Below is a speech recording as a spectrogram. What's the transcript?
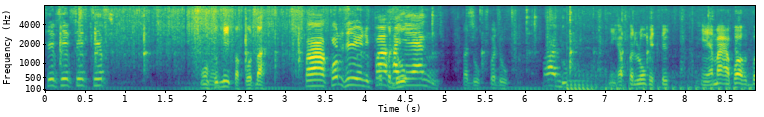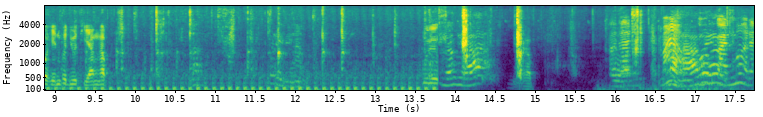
เสียบเสียบเสียบเสียบโอ้คือมีปลากดป่ะ ปลาคนที่นี่ปลาปลาไข่ดุกแยงปลาดุกปลาดุก ปลาดุกนี่ครับเพิ่นลงไปตึกเหียมาเอาพ่อบ่เห็นเพิ่นอยู่เถียงครับยังเหลื ออันนั้นมาพบกันเมื่อใด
